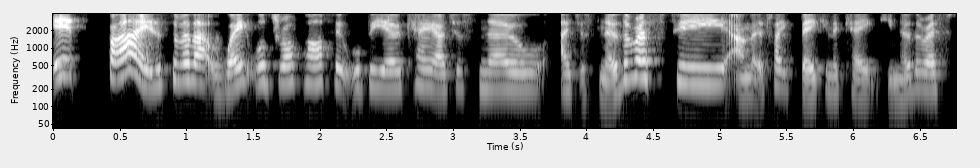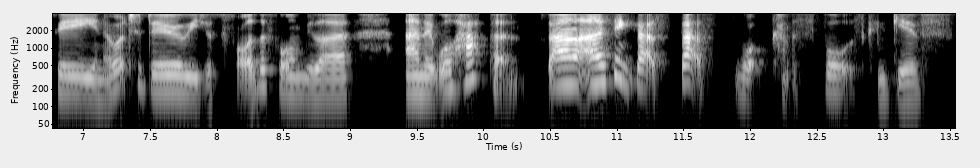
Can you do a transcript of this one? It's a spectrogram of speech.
it's fine some of that weight will drop off it will be okay i just know i just know the recipe and it's like baking a cake you know the recipe you know what to do you just follow the formula and it will happen and i think that's that's what kind of sports can give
